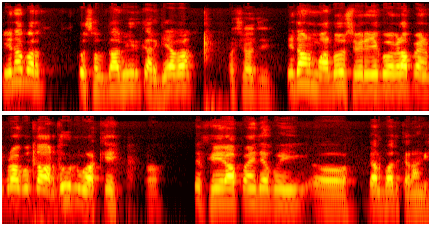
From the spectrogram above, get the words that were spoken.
ਇਹ ਨਾ ਪਰ ਕੋਈ ਸੌਦਾ ਵੀਰ ਕਰ ਗਿਆ ਵਾ। ਅੱਛਾ ਜੀ। ਇਹਦਾ ਹੁਣ ਮੰਨ ਲਓ ਸਵੇਰੇ ਜੇ ਕੋਈ ਅਗਲਾ ਭੈਣ ਭਰਾ ਕੋਈ ਧਾਰ ਧੂਰ ਨੂੰ ਆਖੇ। ਤੇ ਫਿਰ ਆਪਾਂ ਇਹਦਾ ਕੋਈ ਗੱਲਬਾਤ ਕਰਾਂਗੇ।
